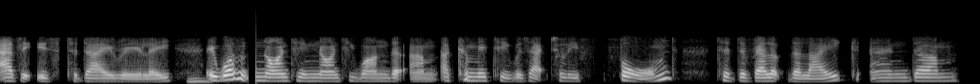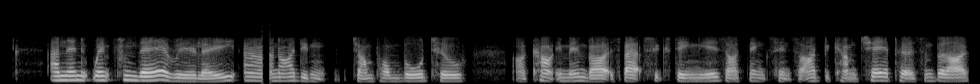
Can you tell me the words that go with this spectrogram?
as it is today. Really, it wasn't 1991 that um, a committee was actually formed to develop the lake, and um, and then it went from there really. Uh, and I didn't jump on board till I can't remember. It's about 16 years I think since I've become chairperson, but I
